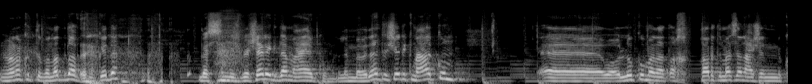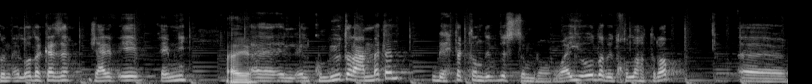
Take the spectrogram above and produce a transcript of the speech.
أنا كنت بنظف وكده بس مش بشارك ده معاكم. لما بدأت أشارك معاكم أه وأقول لكم أنا اتأخرت مثلا عشان كنت الأوضة كذا مش عارف إيه فاهمني أيوه آه ال- الكمبيوتر عامة بيحتاج تنظيف باستمرار وأي أوضة بيدخل لها تراب آه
